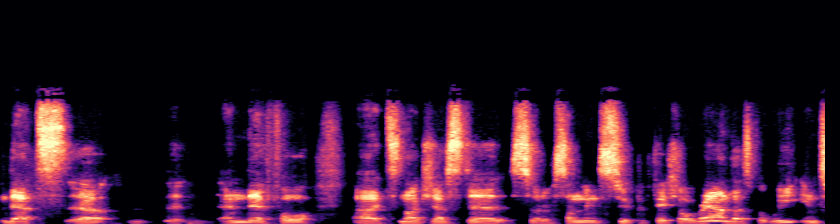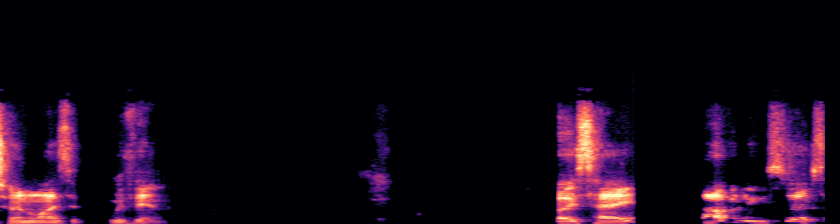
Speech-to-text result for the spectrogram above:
that's uh, and therefore uh, it's not just a sort of something superficial around us, but we internalize it within. Hey, davening serves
